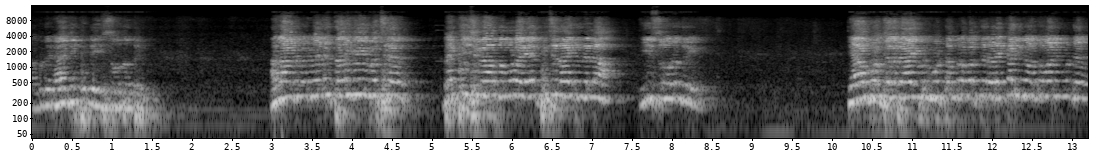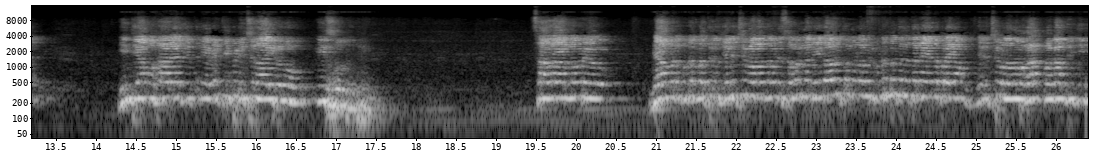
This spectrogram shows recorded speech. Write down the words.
നമ്മുടെ രാജ്യത്തിന്റെ ഈ സ്വാതന്ത്ര്യം. അല്ലാതെ ഒരു വലിയ തലകയിൽ വെച്ച് ബ്രിട്ടീഷുകാർ നമ്മളെ ഏൽപ്പിച്ചതായിരുന്നില്ല ഈ സ്വാതന്ത്ര്യം. ത്യാഗോജ്ജലരായ ഒരു കൂട്ടം പ്രവർത്തകരുടെ കഠിന അധ്വാനം കൊണ്ട് ഇന്ത്യ മഹാരാജ്യത്തിനെ വെട്ടിപ്പിടിച്ചതായിരുന്നു ഈ സ്വാതന്ത്ര്യം. സാധാരണ ഒരു ബ്രാഹ്മണ കുടുംബത്തിൽ ജനിച്ചു വളർന്ന ഒരു സവർണ നേതാവിത്വമുള്ള ഒരു കുടുംബത്തിൽ തന്നെ എന്ന് പറയാം. ജനിച്ചു വളർന്ന മഹാത്മാഗാന്ധിജി.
